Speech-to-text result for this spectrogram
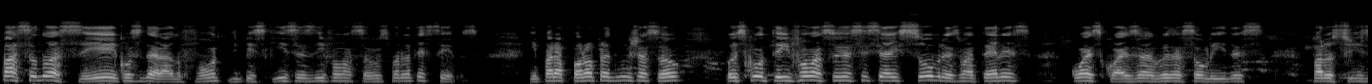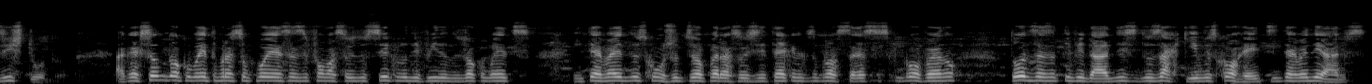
passando a ser considerado fonte de pesquisas e informações para terceiros e para a própria administração, pois contém informações essenciais sobre as matérias com as quais as argumentos são lidas para os fins de estudo. A questão do documento pressupõe essas informações do ciclo de vida dos documentos, intermédio dos conjuntos de operações e técnicos e processos que governam todas as atividades dos arquivos correntes intermediários,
